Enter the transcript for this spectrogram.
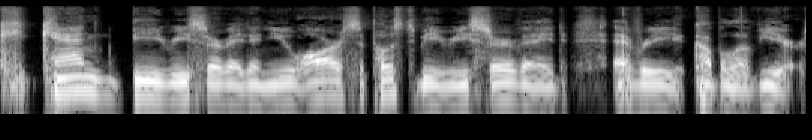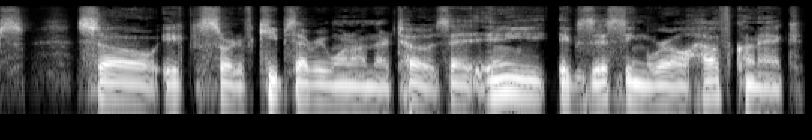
c- can be resurveyed, and you are supposed to be resurveyed every couple of years. So it sort of keeps everyone on their toes. At any existing rural health clinic,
